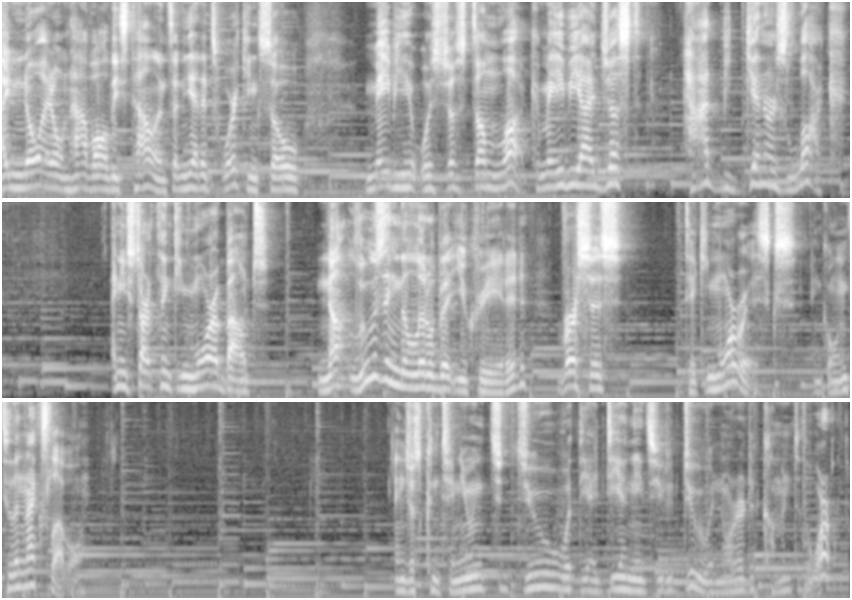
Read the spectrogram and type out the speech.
I know I don't have all these talents and yet it's working? So maybe it was just dumb luck. Maybe I just had beginner's luck. And you start thinking more about not losing the little bit you created versus taking more risks and going to the next level. And just continuing to do what the idea needs you to do in order to come into the world.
